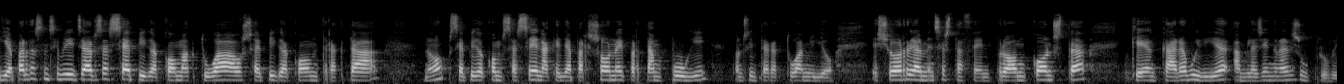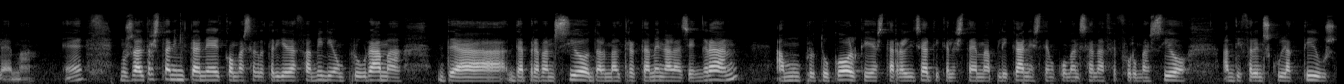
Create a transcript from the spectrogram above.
i a part de sensibilitzar-se, sàpiga com actuar o sàpiga com tractar no? sàpiga com se sent aquella persona i per tant pugui doncs, interactuar millor. Això realment s'està fent, però em consta que encara avui dia amb la gent gran és un problema. Eh? Nosaltres tenim també com a Secretaria de Família un programa de, de prevenció del maltractament a la gent gran, amb un protocol que ja està realitzat i que l'estem aplicant i estem començant a fer formació amb diferents col·lectius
